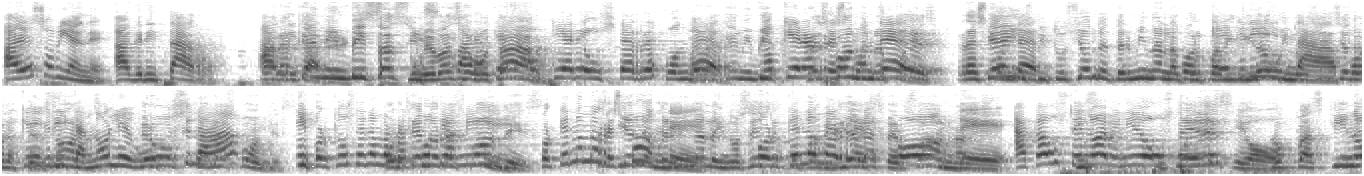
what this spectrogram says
A eso viene, a gritar. ¿Para qué me invitas si me vas a ¿Para votar? qué no quiere usted responder? No quiere Respóndeme, responder. pues. ¿Qué institución determina la ¿Por culpabilidad o inocencia de ¿Por las qué grita? ¿No le ¿Pero por gusta? respondes? ¿Y por qué usted no me ¿Por responde a mí? ¿Por qué no me ¿Quién responde? determina la inocencia ¿Por qué no me responde? Acá usted no ha venido a un juicio. no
